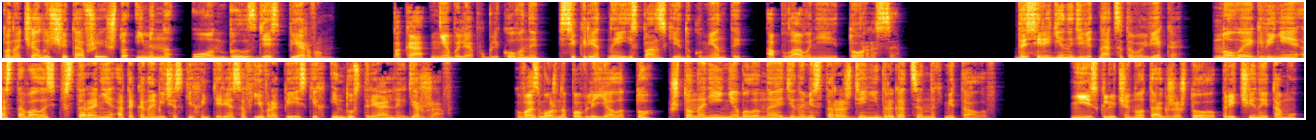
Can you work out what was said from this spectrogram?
поначалу считавший, что именно он был здесь первым, пока не были опубликованы секретные испанские документы о плавании Торреса. До середины XIX века Новая Гвинея оставалась в стороне от экономических интересов европейских индустриальных держав. Возможно, повлияло то, что на ней не было найдено месторождений драгоценных металлов. Не исключено также, что причиной тому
